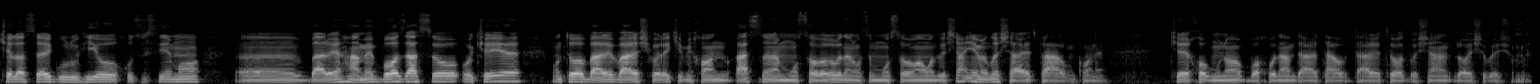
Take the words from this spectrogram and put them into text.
کلاس های گروهی و خصوصی ما برای همه باز است و اوکیه. منتها برای ورزشکارایی که می‌خوان قصد دارن مسابقه بدن واسه مسابقه آماده بشن یه مقدار شرایط فرق می‌کنه. که خب اونا با خودم در در ارتباط باشن راهشو بهشون میده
